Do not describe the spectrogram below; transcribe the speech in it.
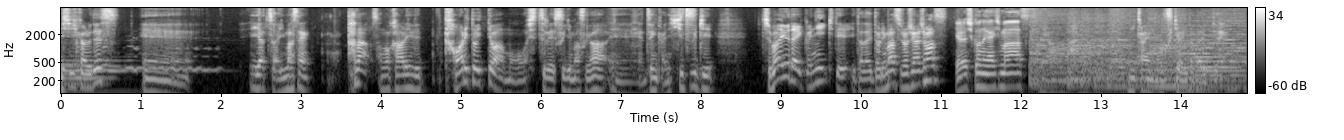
石井ひかるです。えー、やつはいません。ただ、その代わりに、代わりと言ってはもう失礼すぎますが、えー、前回に引き続き、千葉雄大くんに来ていただいております。よろしくお願いします。よろしくお願いします。いやー、2回もお付き合いいただいて、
